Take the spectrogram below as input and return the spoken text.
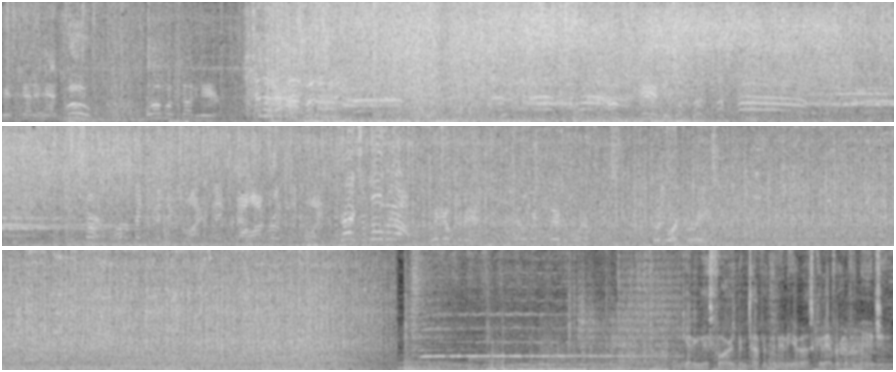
Last mortar pit's dead ahead. Move! We're almost done here. Outstanding! Sir, mortar pits have been neutralized. Tanks are now en route to the point. Tanks are moving up! Radio command. Tell them we've cleared the mortar pits. Good work, Marines. Been tougher than any of us could ever have imagined.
